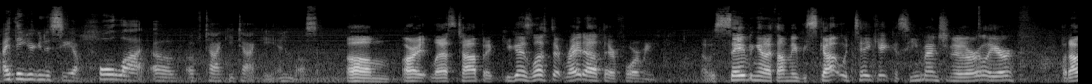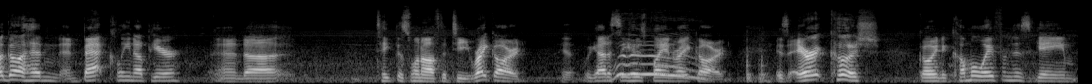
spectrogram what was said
I think you're going to see a whole lot of of Takitaki and Wilson. Um, all right, last topic. You guys left it right out there for me. I was saving it. I thought maybe Scott would take it because he mentioned it earlier. But I'll go ahead and, and back clean up here and uh, take this one off the tee. Right guard. yeah. We got to see who's playing right guard. Is Eric Kush going to come away from this game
